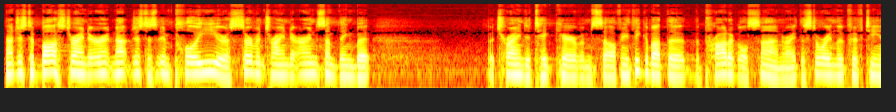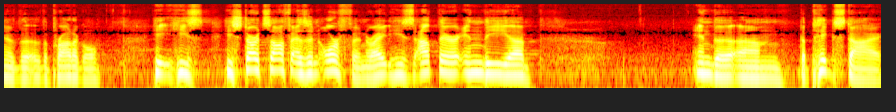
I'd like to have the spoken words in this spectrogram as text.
Not just a boss trying to earn, not just an employee or a servant trying to earn something, but but trying to take care of himself. And you think about the, the prodigal son, right? The story in Luke 15 of the, of the prodigal. He, he's, he starts off as an orphan, right? He's out there in the, uh, in the, um, the pigsty,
